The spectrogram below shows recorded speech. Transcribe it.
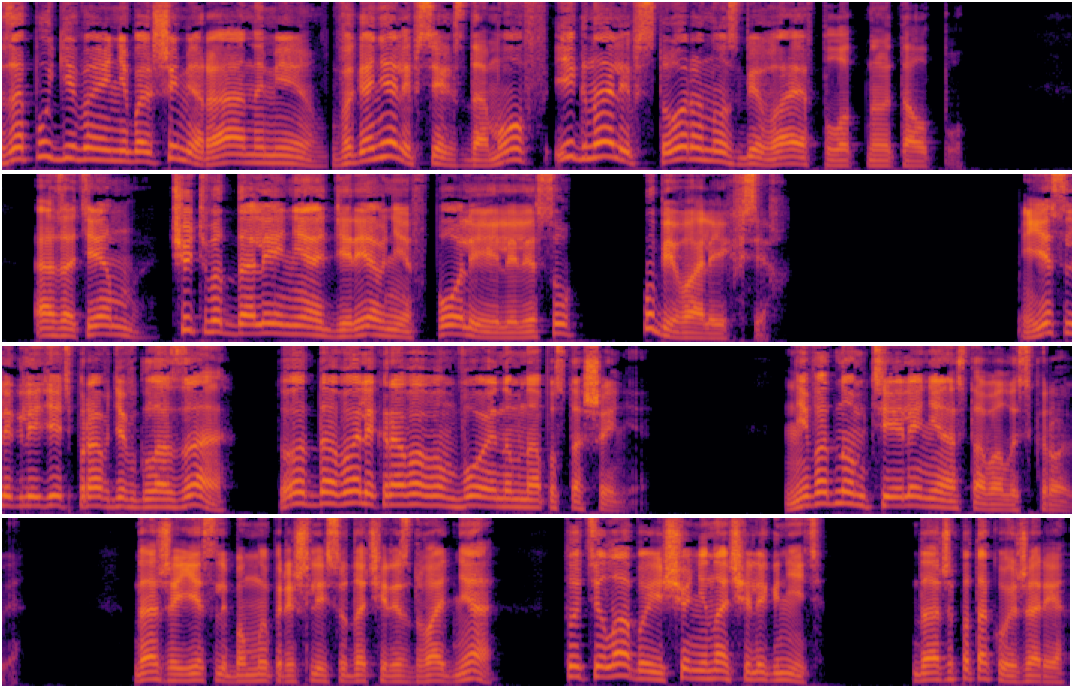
запугивая небольшими ранами, выгоняли всех с домов и гнали в сторону, сбивая в плотную толпу. А затем, чуть в отдалении от деревни, в поле или лесу, убивали их всех. Если глядеть правде в глаза, то отдавали кровавым воинам на опустошение. Ни в одном теле не оставалось крови. Даже если бы мы пришли сюда через два дня, то тела бы еще не начали гнить, даже по такой жаре.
